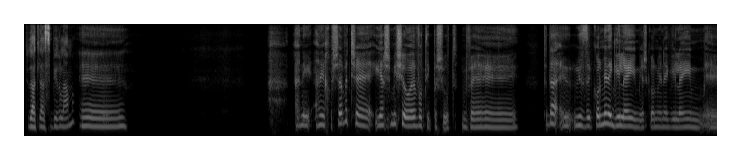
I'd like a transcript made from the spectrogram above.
את יודעת להסביר למה? אה, אני, אני חושבת שיש מי שאוהב אותי פשוט, ואתה יודע, זה כל מיני גילאים, יש כל מיני גילאים אה,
